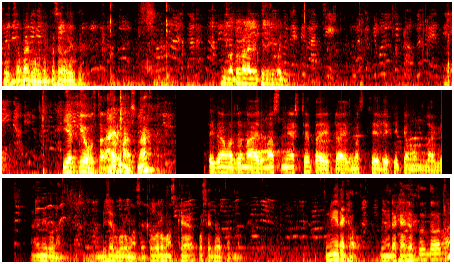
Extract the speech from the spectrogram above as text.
চোরচালায় ঘর করতেছে বাড়িতে। গতকাল আগে খিচুড়ি করি। ইয়ার কি অবস্থা? আয়ের মাছ না? থেকে আমার জন্য আয়ের মাছ নিয়ে আসছে তাই একটু আয়ের মাছ খেয়ে দেখি কেমন লাগে। আমি নিব না। বিশাল বড় মাছ এত বড় মাছ খেয়ে পোষাইতে পারতাম না। তুমি এটা খাও তুমি এটা খাই ফেলতে পারো না?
